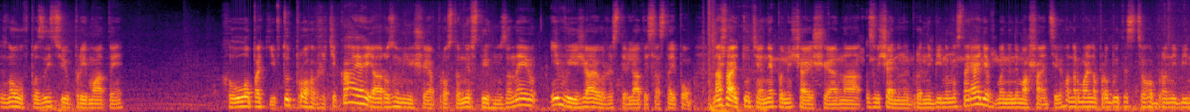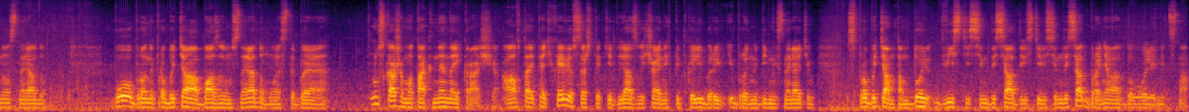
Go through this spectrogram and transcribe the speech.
знову в позицію приймати хлопаків. Тут прога вже тікає, я розумію, що я просто не встигну за нею і виїжджаю вже стрілятися з тайпом. На жаль, тут я не помічаю, що я на звичайному бронебійному снаряді, в мене нема шансів його нормально пробити з цього бронебійного снаряду. Бо бронепробиття базовим снарядом у СТБ, ну скажімо так, не найкраще. А в Type 5 Heavy все ж таки для звичайних підкаліберів і бронебійних снарядів з пробиттям там до 270-280 броня доволі міцна.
